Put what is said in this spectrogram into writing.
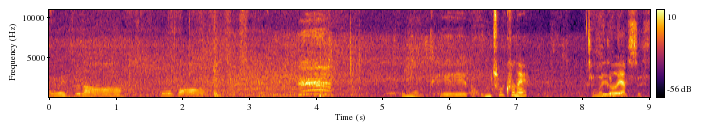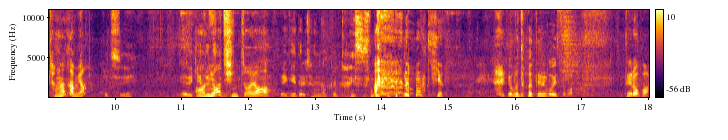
너무 이쁘다. 대박. 어머 대박. 엄청 크네. 장난감 이거 다 약 있어요 장난감이야? 그치 애기들 아니야 장- 진짜야. 애기들 장난감 다 있어 너무 귀여워. 여보 너 들고 있어봐. 들어봐.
